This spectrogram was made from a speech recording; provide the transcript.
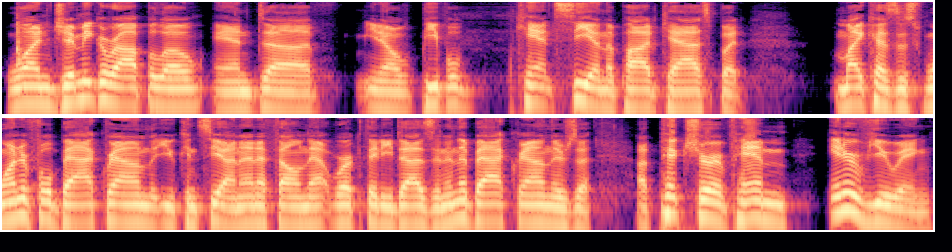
one Jimmy Garoppolo, and uh, you know people can't see on the podcast, but Mike has this wonderful background that you can see on NFL Network that he does, and in the background there's a, a picture of him interviewing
